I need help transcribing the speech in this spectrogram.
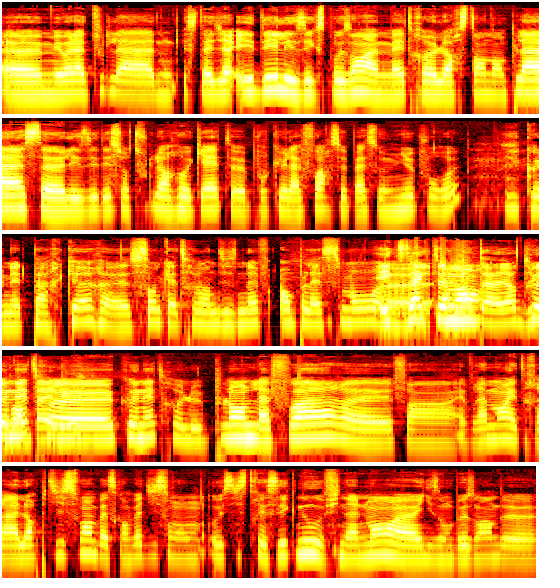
euh, mais voilà toute la donc c'est-à-dire aider les exposants à mettre leur stand en place, euh, les aider sur toutes leurs requêtes pour que la foire se passe au mieux pour eux. Et connaître par cœur 199 emplacements Exactement. à l'intérieur du connaître, Grand Palais. connaître le plan de la foire, enfin vraiment être à leurs petits soins parce qu'en fait ils sont aussi stressés que nous. Finalement ils ont besoin de,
